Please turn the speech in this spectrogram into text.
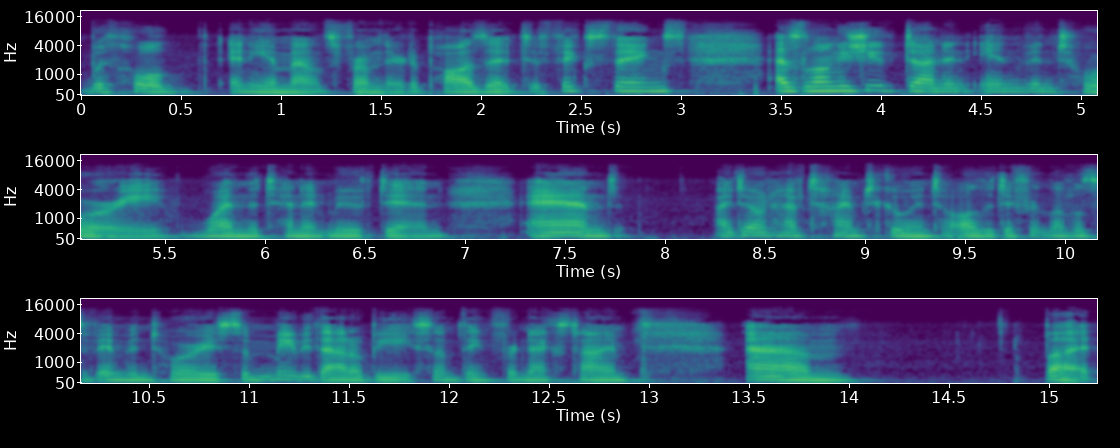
withhold any amounts from their deposit to fix things as long as you've done an inventory when the tenant moved in. And I don't have time to go into all the different levels of inventory, so maybe that'll be something for next time. Um, but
